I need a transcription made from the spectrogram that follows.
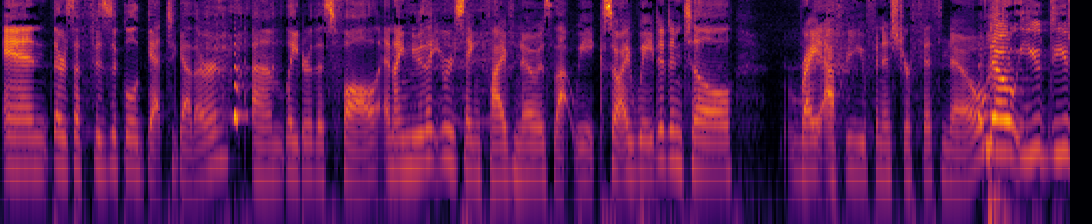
and there's a physical get together um, later this fall. And I knew that you were saying five no's that week, so I waited until right after you finished your fifth no. No, you you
